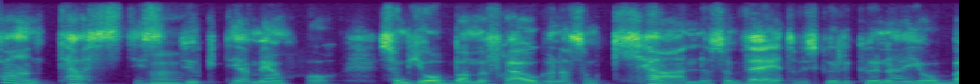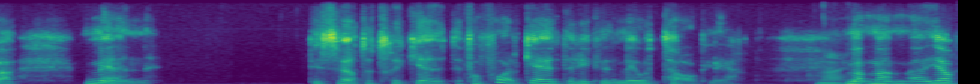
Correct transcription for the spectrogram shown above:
fantastiskt mm. duktiga människor som jobbar med frågorna, som kan och som vet hur vi skulle kunna jobba. Men det är svårt att trycka ut det, för folk är inte riktigt mottagliga. Man, man, ja,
